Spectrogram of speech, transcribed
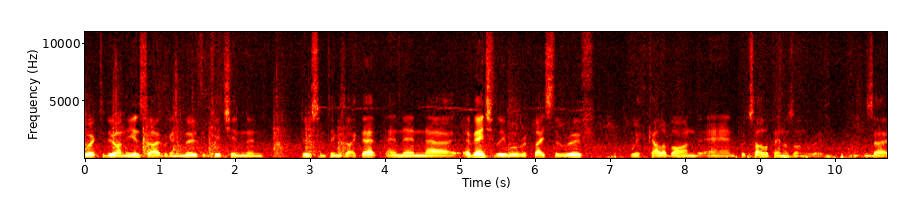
work to do on the inside. We're going to move the kitchen and do some things like that. And then uh, eventually we'll replace the roof with Colorbond and put solar panels on the roof. So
